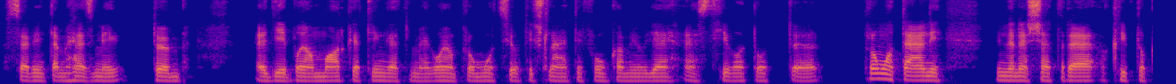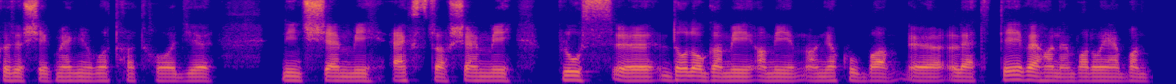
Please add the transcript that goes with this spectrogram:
szerintem ehhez még több egyéb olyan marketinget, meg olyan promóciót is látni fogunk, ami ugye ezt hivatott promotálni. Minden esetre a kriptoközösség megnyugodhat, hogy nincs semmi extra, semmi plusz dolog, ami, ami a nyakukba lett téve, hanem valójában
